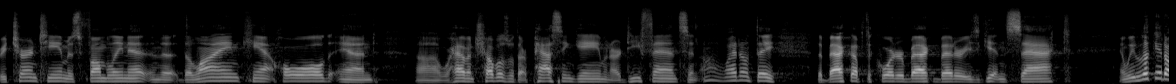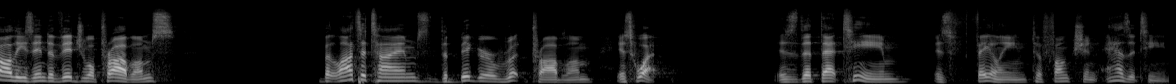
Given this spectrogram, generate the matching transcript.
return team is fumbling it and the, the line can't hold and uh, we're having troubles with our passing game and our defense and oh why don't they the back up the quarterback better he's getting sacked. And we look at all these individual problems but lots of times the bigger root problem is what? Is that that team is failing to function as a team.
